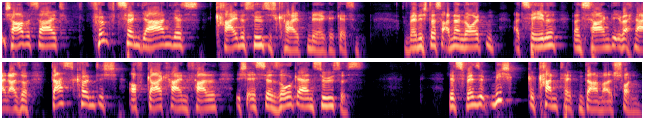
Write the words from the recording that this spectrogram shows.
ich habe seit 15 Jahren jetzt keine Süßigkeiten mehr gegessen. Und wenn ich das anderen Leuten erzähle, dann sagen die immer, nein, also das könnte ich auf gar keinen Fall. Ich esse ja so gern Süßes. Jetzt, wenn Sie mich gekannt hätten damals schon,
